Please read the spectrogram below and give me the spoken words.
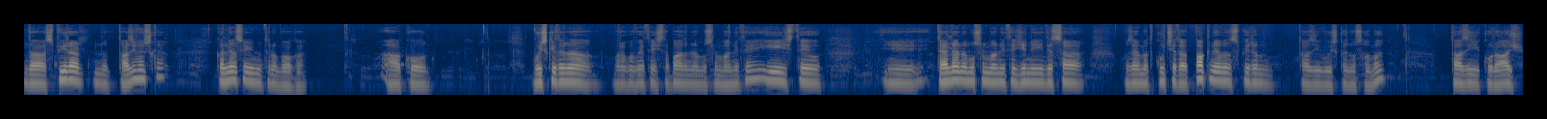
да спира на тази войска, кълня се името на Бога. Ако войските на враговете ще падат на мусулманите и ще тайла на мусулманите, жени и деца вземат кучета, пак няма да спирам тази войска на сама. Тази кураж,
